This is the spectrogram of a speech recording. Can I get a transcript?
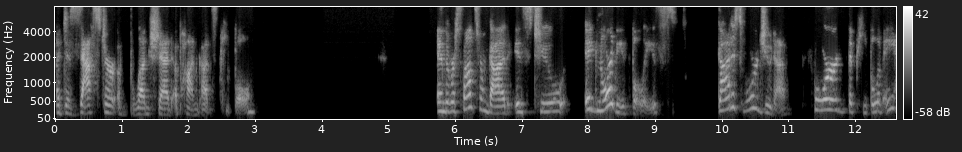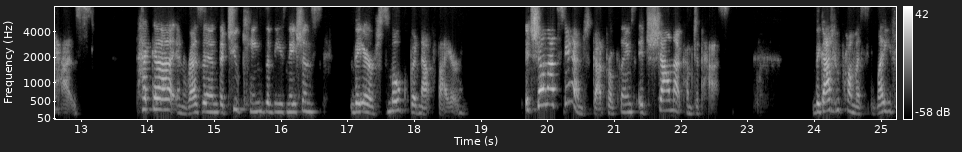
a disaster of bloodshed upon God's people. And the response from God is to ignore these bullies. God is for Judah, for the people of Ahaz. Pekah and Rezin, the two kings of these nations, they are smoke but not fire. It shall not stand, God proclaims, it shall not come to pass the God who promised life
